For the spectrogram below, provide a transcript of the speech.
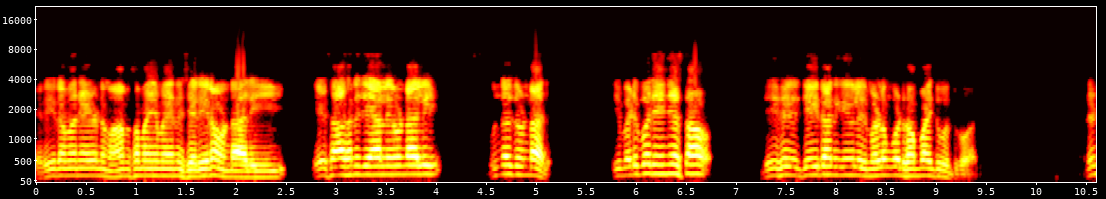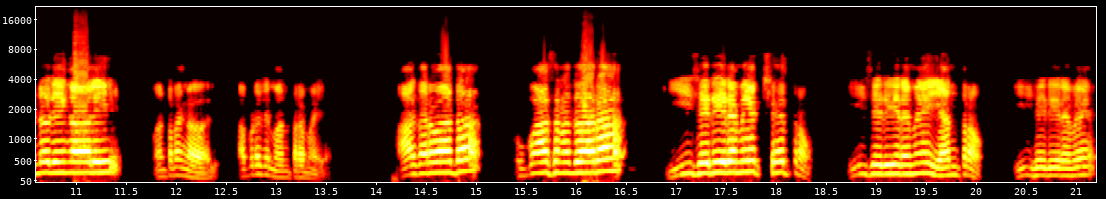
శరీరం అనేటువంటి మాంసమయమైన శరీరం ఉండాలి. ఏ సాధన చేయాలని ఉండాలి? ఉన్నది ఉండాలి. ఈ పడిపోతే ఏం చేస్తావు? చేసే చేయడానికి ఏం లేదు. మళ్ళీ కూడా సంపాదించుకొచ్చుకోవాలి. రెండోది ఏం కావాలి? మంత్రం కావాలి. అప్పుడు అది మంత్రమయం. ఆ తర్వాత ఉపాసన ద్వారా ఈ శరీరమే క్షేత్రం. ఈ శరీరమే యంత్రం. ఈ శరీరమే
